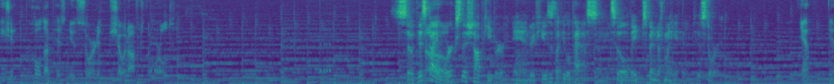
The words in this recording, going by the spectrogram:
He should hold up his new sword and show it off to the world. So this guy Oh. works the shopkeeper and refuses to let people pass until they spend enough money at his store. Yeah, yeah.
